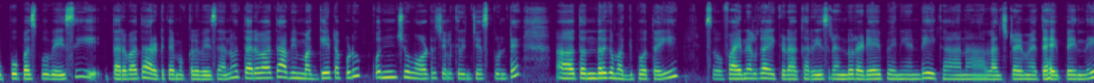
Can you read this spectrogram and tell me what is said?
ఉప్పు పసుపు వేసి తర్వాత అరటికాయ ముక్కలు వేసాను తర్వాత అవి మగ్గేటప్పుడు కొంచెం వాటర్ చిలకరించేసుకుంటే తొందరగా మగ్గిపోతాయి. సో ఫైనల్గా ఇక్కడ కర్రీస్ రెండు రెడీ అయిపోయినాయండి. ఇక నా లంచ్ టైం అయితే అయిపోయింది.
